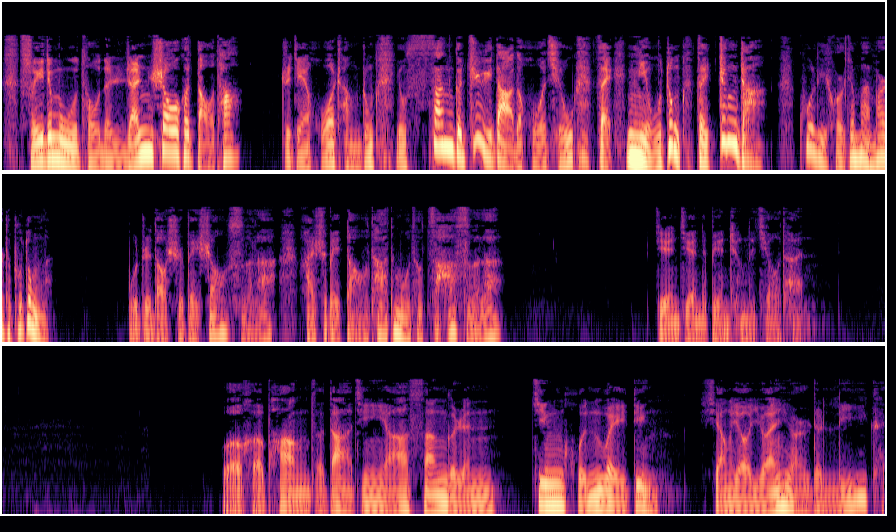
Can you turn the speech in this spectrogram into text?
随着木头的燃烧和倒塌，只见火场中有三个巨大的火球在扭动、在挣扎。过了一会儿，就慢慢的不动了。不知道是被烧死了，还是被倒塌的木头砸死了。渐渐的变成了交谈。我和胖子、大金牙三个人惊魂未定，想要远远的离开，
